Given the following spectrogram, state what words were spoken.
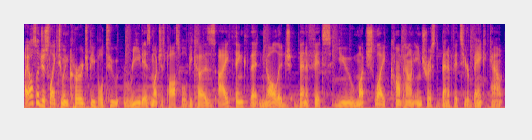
I also just like to encourage people to read as much as possible because I think that knowledge benefits you much like compound interest benefits your bank account,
